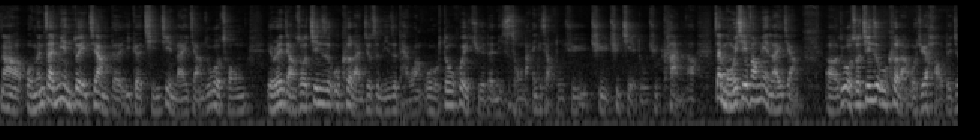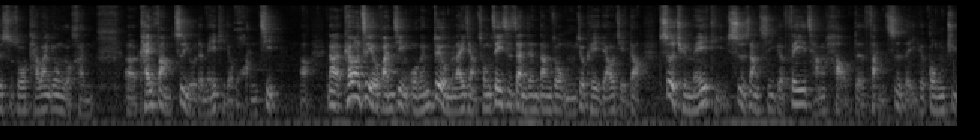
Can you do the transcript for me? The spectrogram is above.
那我们在面对这样的一个情境来讲，如果从有人讲说今日乌克兰就是明日台湾，我都会觉得你是从哪一个角度去去去解读去看啊？在某一些方面来讲，呃，如果说今日乌克兰，我觉得好的就是说台湾拥有很呃开放自由的媒体的环境。啊，那开放自由环境，我们对我们来讲，从这一次战争当中，我们就可以了解到，社群媒体事实上是一个非常好的反制的一个工具。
